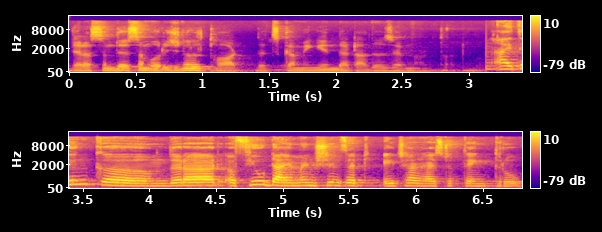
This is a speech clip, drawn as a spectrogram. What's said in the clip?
there are some there's some original thought that's coming in that others have not thought. I think um, there are a few dimensions that HR has to think through.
